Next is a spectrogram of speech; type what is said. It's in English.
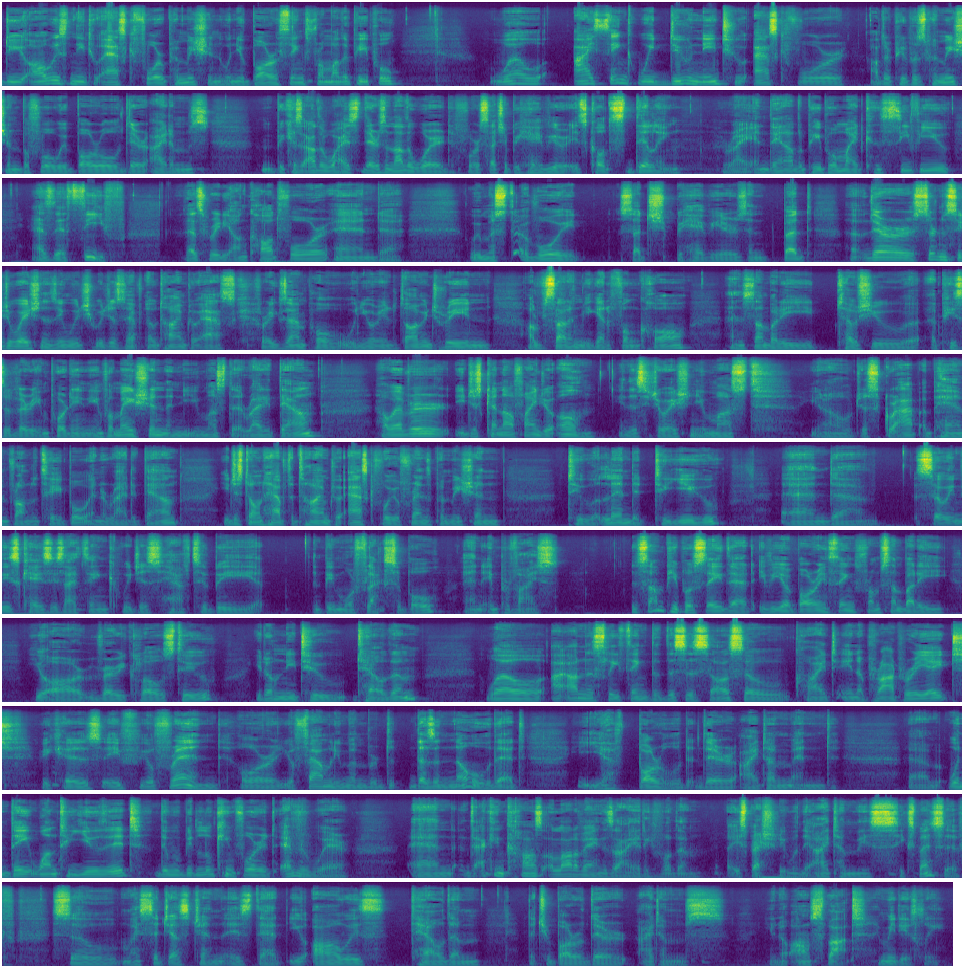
do you always need to ask for permission when you borrow things from other people? Well, I think we do need to ask for other people's permission before we borrow their items because otherwise there's another word for such a behavior. It's called stealing right? And then other people might conceive you as a thief. That's really uncalled for and uh, we must avoid such behaviors and but uh, there are certain situations in which we just have no time to ask. For example when you're in the dormitory and all of a sudden you get a phone call and somebody tells you a piece of very important information and you must uh, write it down. However you just cannot find your own. In this situation you must you know just grab a pen from the table and write it down. You just don't have the time to ask for your friend's permission to lend it to you. And um, so in these cases, I think we just have to be be more flexible and improvise. Some people say that if you're borrowing things from somebody you are very close to, you don't need to tell them. Well, I honestly think that this is also quite inappropriate because if your friend or your family member doesn't know that you have borrowed their item and um, when they want to use it, they will be looking for it everywhere. And that can cause a lot of anxiety for them, especially when the item is expensive. So, my suggestion is that you always tell them that you borrowed their items, you know, on spot immediately.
